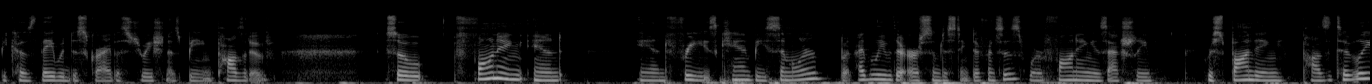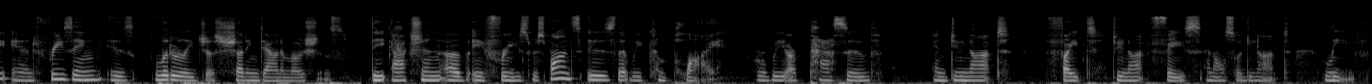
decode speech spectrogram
because they would describe a situation as being positive. So, fawning and and freeze can be similar, but I believe there are some distinct differences where fawning is actually responding positively and freezing is literally just shutting down emotions. The action of a freeze response is that we comply or we are passive and do not fight, do not face, and also do not leave.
